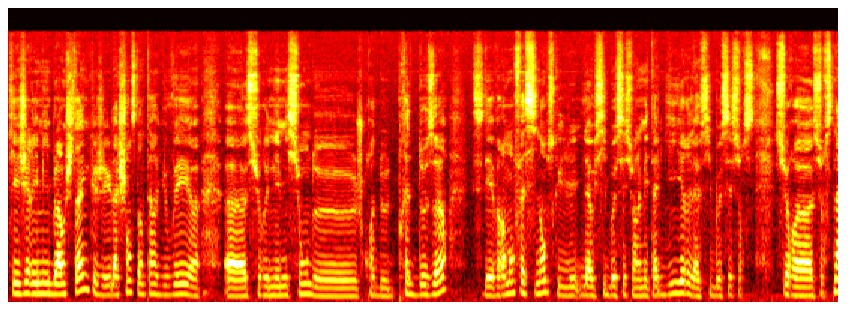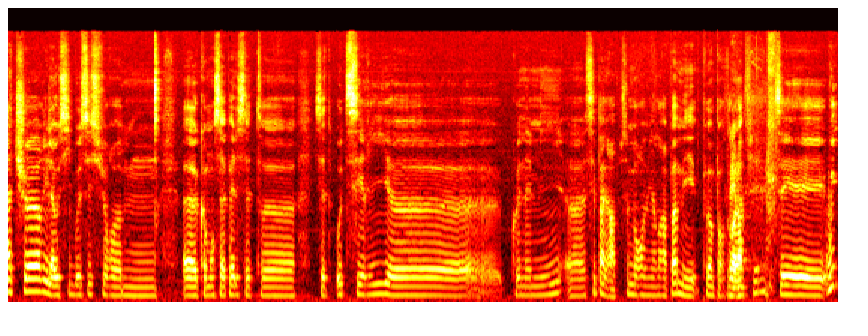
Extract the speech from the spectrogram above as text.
qui est Jérémy Blaustein, que j'ai eu la chance d'interviewer sur une émission de, je crois, de près de deux heures. C'était vraiment fascinant parce qu'il a aussi bossé sur les Metal Gear, il a aussi bossé sur, sur, euh, sur Snatcher, il a aussi bossé sur. Euh, euh, comment s'appelle cette, cette haute série Konami C'est pas grave, ça me reviendra pas, mais peu importe. Voilà. C'est. Oui,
